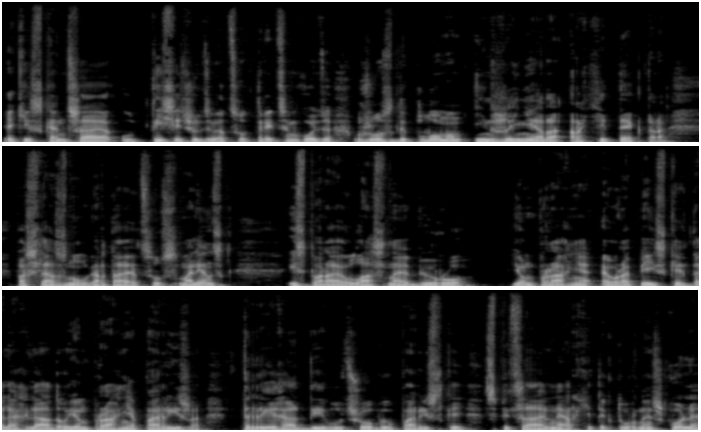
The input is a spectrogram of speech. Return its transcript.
які сканчае ў 1903 годзе ўжо з дыпломам інжынера-архітэктара. Пасля зноў вяртаецца ў смаленск і стварае ўласнае бюро. Ён прагне еўрапейскіх даляглядаў, ён прагне Парыжа. Тры гады вучобы ў парыжскай спецыяльнай архітэктурнай школе,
